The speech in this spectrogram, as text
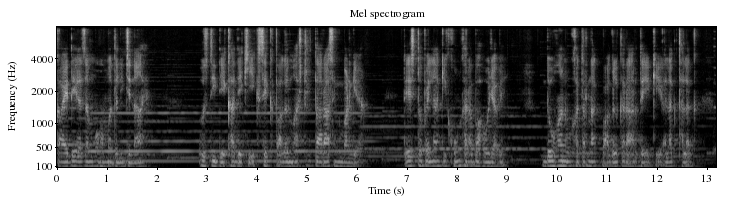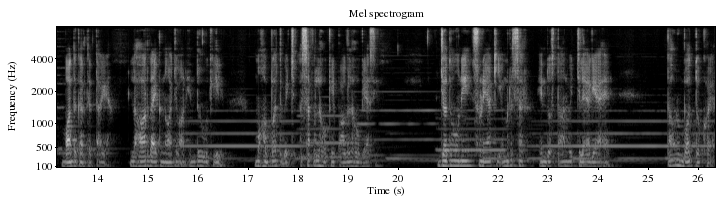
ਕਾਇਦੇ ਆਜ਼ਮ ਮੁਹੰਮਦ ਅਲੀ ਜਿਨਾ ਹੈ। ਉਸ ਦੀ ਦੇਖਾ ਦੇਖੀ ਇੱਕ ਸਿੱਖ ਪਾਗਲ ਮਾਸਟਰ ਤਾਰਾ ਸਿੰਘ ਬਣ ਗਿਆ ਤੇ ਇਸ ਤੋਂ ਪਹਿਲਾਂ ਕਿ ਖੂਨ ਖਰਾਬਾ ਹੋ ਜਾਵੇ ਦੋਹਾਂ ਨੂੰ ਖਤਰਨਾਕ ਪਾਗਲ ਕਰਾਰ ਦੇ ਕੇ ਅਲੱਗ-ਥਲੱਗ ਬੰਦ ਕਰ ਦਿੱਤਾ ਗਿਆ। ਲਾਹੌਰ ਦਾ ਇੱਕ ਨੌਜਵਾਨ ਹਿੰਦੂ ਵਕੀਲ ਮੁਹੱਬਤ ਵਿੱਚ ਅਸਫਲ ਹੋ ਕੇ ਪਾਗਲ ਹੋ ਗਿਆ ਸੀ। ਜਦੋਂ ਉਹਨੇ ਸੁਣਿਆ ਕਿ ਅੰਮ੍ਰਿਤਸਰ ਹਿੰਦੁਸਤਾਨ ਵਿੱਚ ਚਲਿਆ ਗਿਆ ਹੈ, ਤਾਂ ਉਹਨੂੰ ਬਹੁਤ ਦੁੱਖ ਹੋਇਆ।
